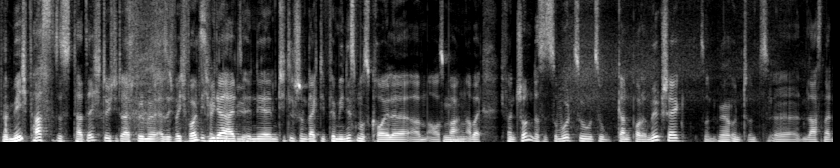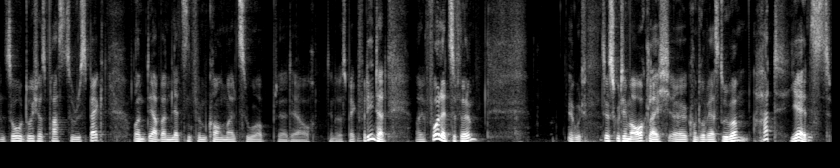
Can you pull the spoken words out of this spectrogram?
für mich passt es tatsächlich durch die drei Filme. Also ich, ich wollte nicht wieder halt in dem Titel schon gleich die Feminismuskeule ähm, auspacken, aber ich fand schon, dass es sowohl zu, zu Gunpowder Milkshake so, Ja. und, und äh, Last Night and So durchaus passt zu Respect. Und ja, beim letzten Film kommen wir mal zu, ob der, der auch den Respekt verdient hat. Weil der vorletzte Film, ja gut, diskutieren wir auch gleich äh, kontrovers drüber, hat jetzt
